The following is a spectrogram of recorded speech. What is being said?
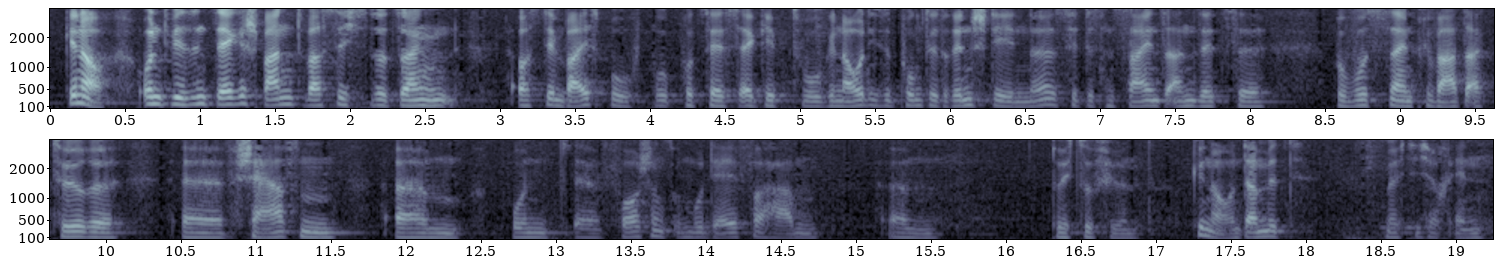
Genau, und wir sind sehr gespannt, was sich sozusagen aus dem Weißbuchprozess ergibt, wo genau diese Punkte drinstehen, ne? Citizen Science Ansätze, Bewusstsein privater Akteure äh, schärfen ähm, und äh, Forschungs- und Modellvorhaben ähm, durchzuführen. Genau, und damit möchte ich auch enden.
